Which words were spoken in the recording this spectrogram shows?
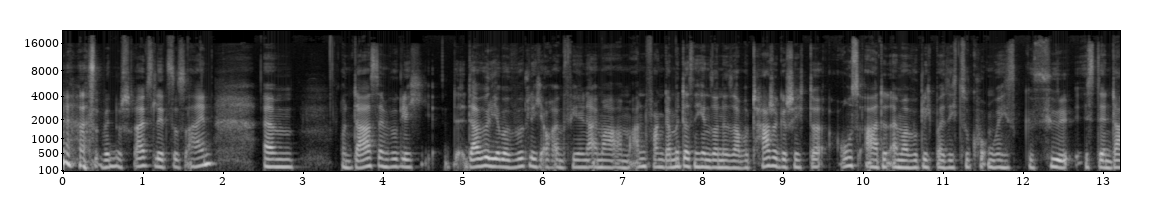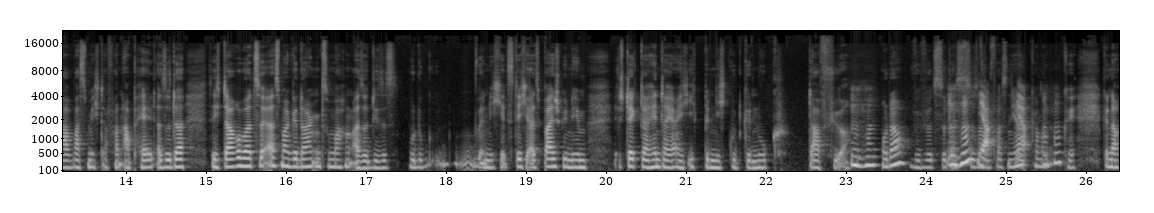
Also wenn du schreibst, lädst du es ein. Ähm, und da ist dann wirklich, da würde ich aber wirklich auch empfehlen, einmal am Anfang, damit das nicht in so eine Sabotagegeschichte ausartet, einmal wirklich bei sich zu gucken, welches Gefühl ist denn da, was mich davon abhält. Also da sich darüber zuerst mal Gedanken zu machen, also dieses, wo du, wenn ich jetzt dich als Beispiel nehme, steckt dahinter ja eigentlich, ich bin nicht gut genug dafür, mhm. oder? Wie würdest du das mhm, zusammenfassen? Ja, ja, kann man, mhm. okay, genau.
